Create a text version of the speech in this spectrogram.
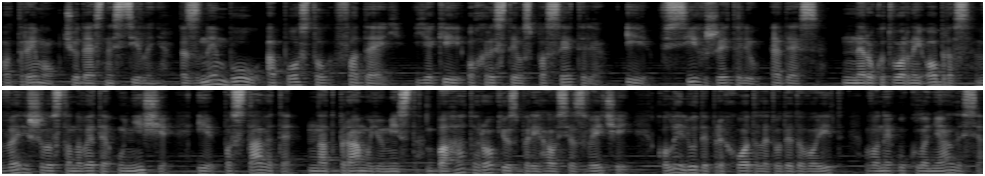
отримав чудесне зцілення. З ним був апостол Фадей, який охрестив Спасителя і всіх жителів Едеси. Нерукотворний образ вирішили встановити у ніші і поставити над брамою міста. Багато років зберігався звичай, коли люди приходили туди до воріт, вони уклонялися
